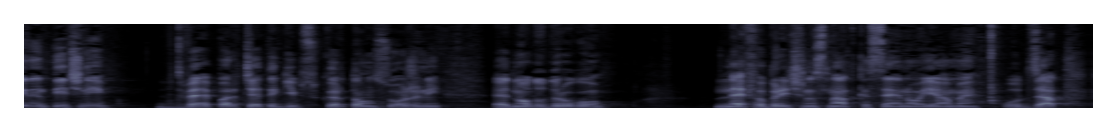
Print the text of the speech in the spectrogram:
идентични. Две парчета гипсокартон сложени едно до друго. Не фабрична снатка се едно имаме. Отзад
